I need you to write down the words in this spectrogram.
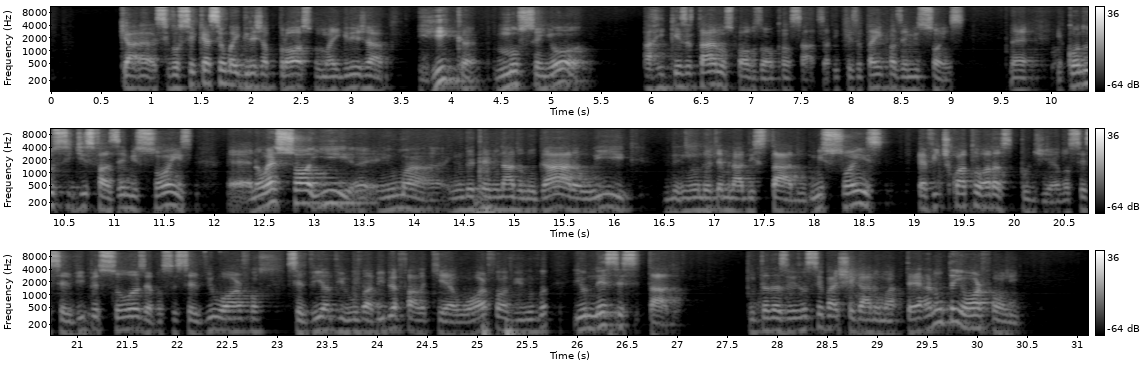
que a- se você quer ser uma igreja próxima, uma igreja rica no Senhor, a riqueza está nos povos alcançados, a riqueza está em fazer missões. Né? E quando se diz fazer missões, eh, não é só ir eh, em, uma, em um determinado lugar ou ir em um determinado estado. Missões é 24 horas por dia. É você servir pessoas, é você servir o órfão, servir a viúva. A Bíblia fala que é o órfão, a viúva e o necessitado. Muitas das vezes você vai chegar numa terra, não tem órfão ali,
